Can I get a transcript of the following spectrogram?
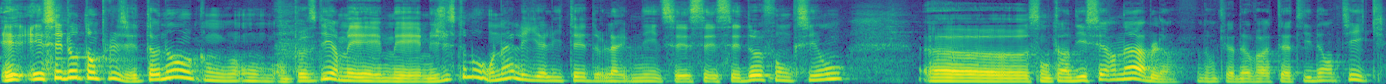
et, c'est d'autant plus étonnant qu'on peut se dire, mais, justement, on a l'égalité de Leibniz. Ces deux fonctions euh, sont indiscernables, donc elles devraient être identiques.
